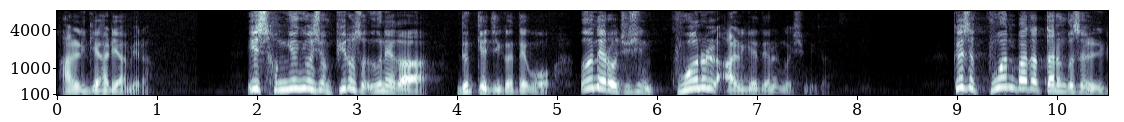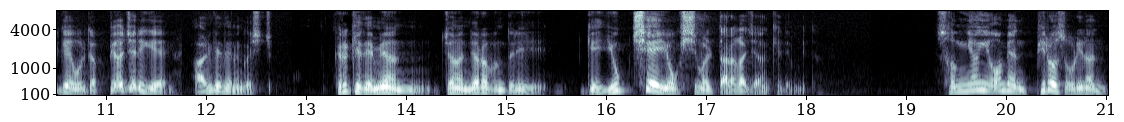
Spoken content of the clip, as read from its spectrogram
알게 하려 함이라. 이 성령이 오시면 비로소 은혜가 느껴지게 되고 은혜로 주신 구원을 알게 되는 것입니다. 그래서 구원받았다는 것을 이게 우리가 뼈저리게 알게 되는 것이죠. 그렇게 되면 저는 여러분들이 이게 육체의 욕심을 따라가지 않게 됩니다. 성령이 오면 비로소 우리는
